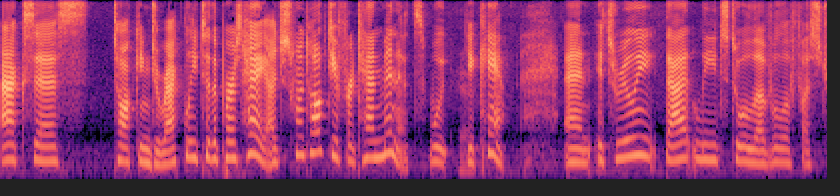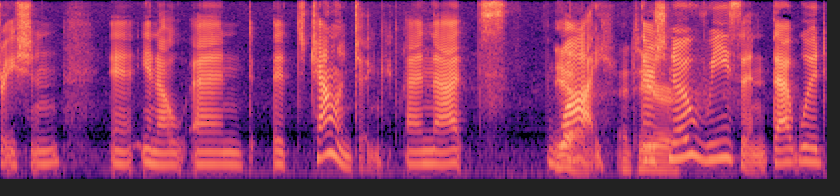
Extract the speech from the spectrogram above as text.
access talking directly to the person hey i just want to talk to you for 10 minutes well you can't and it's really that leads to a level of frustration eh, you know and it's challenging and that's Yeah, why there's your- no reason that would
